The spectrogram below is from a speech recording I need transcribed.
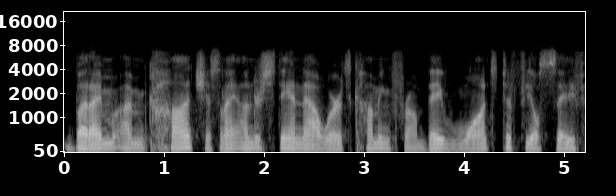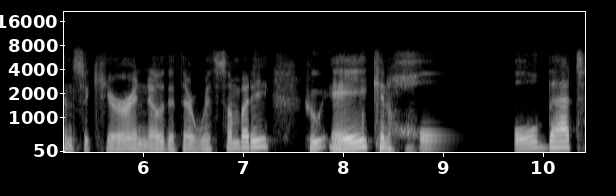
but I'm I'm conscious and I understand now where it's coming from. They want to feel safe and secure and know that they're with somebody who A can hold, hold that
